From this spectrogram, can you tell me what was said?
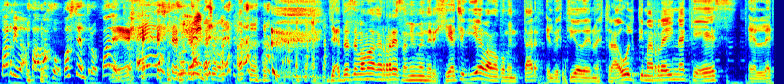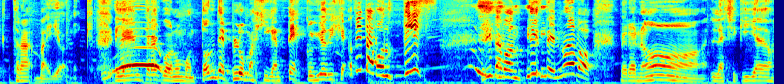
Para arriba, para abajo, para centro, para adentro. Eh. Gancho. Ya, entonces vamos a agarrar esa misma energía, chiquilla. Vamos a comentar el vestido de nuestra última reina, que es Electra Bionic. Ella entra con un montón de plumas gigantescos. Y yo dije, ¡Rita Montiz! ¡Rita Montiz de nuevo! Pero no, la chiquilla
